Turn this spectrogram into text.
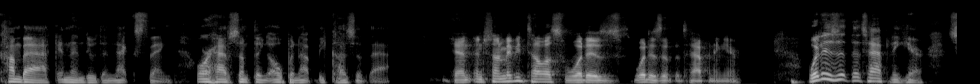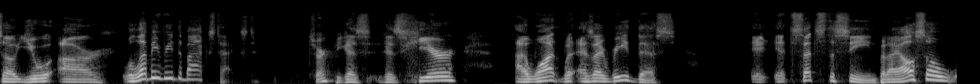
come back and then do the next thing or have something open up because of that and, and Shawn, maybe tell us what is what is it that's happening here? what is it that's happening here so you are well let me read the box text Sure. because because here i want as i read this it, it sets the scene but i also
